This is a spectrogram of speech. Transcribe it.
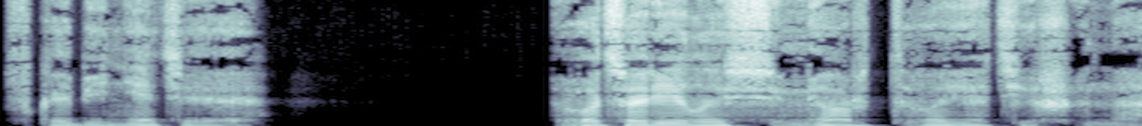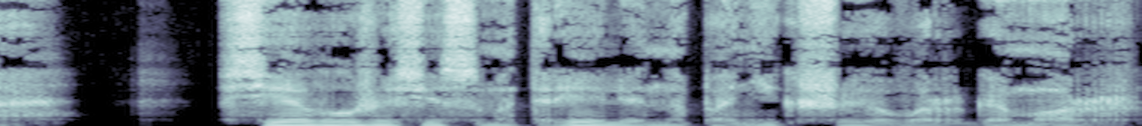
В кабинете Воцарилась мертвая тишина. Все в ужасе смотрели на поникшую Варгамор.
